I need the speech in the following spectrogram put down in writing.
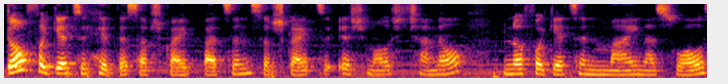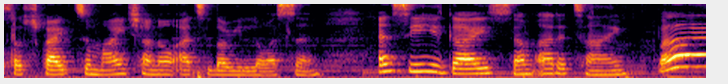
don't forget to hit the subscribe button. Subscribe to ishmael's channel. Not forgetting mine as well. Subscribe to my channel at lori lawson. And see you guys some other time. Bye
